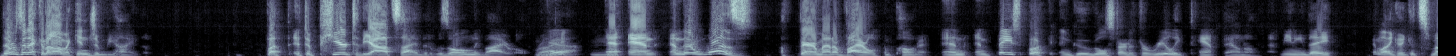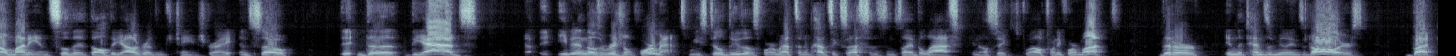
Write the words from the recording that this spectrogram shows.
there was an economic engine behind them, but it appeared to the outside that it was only viral, right? Yeah. and, and and there was a fair amount of viral component and and facebook and google started to really tamp down on that meaning they kind of like they could smell money and so that all the algorithms changed right and so the the, the ads even in those original formats we still do those formats and have had successes inside the last you know 6 12 24 months that are in the tens of millions of dollars but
